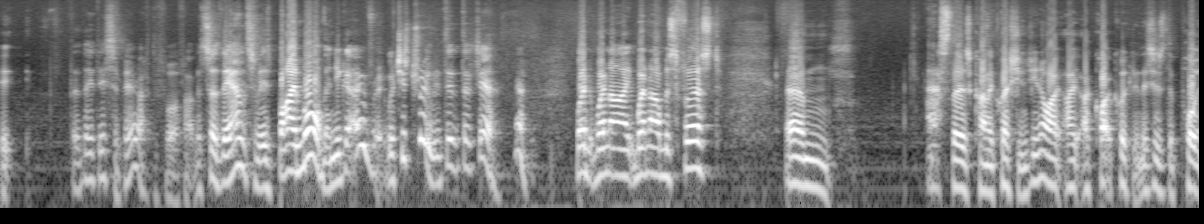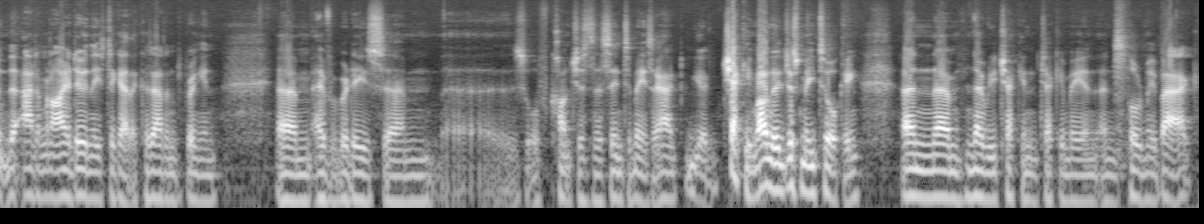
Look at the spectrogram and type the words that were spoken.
it, they disappear after four or five. So the answer is buy more, then you get over it, which is true. Yeah, yeah. When, when I when I was first um, ask those kind of questions, you know, I, I, quite quickly, this is the point that Adam and I are doing these together because Adam's bringing um, everybody's um, uh, sort of consciousness into me. So I you know, checking rather than just me talking and um, nobody checking checking me and, and pulling me back.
